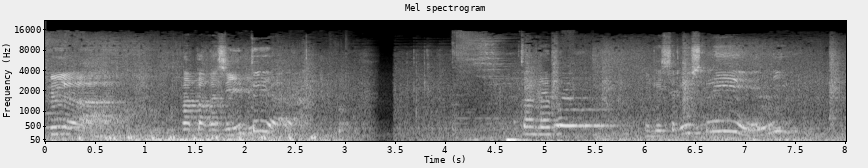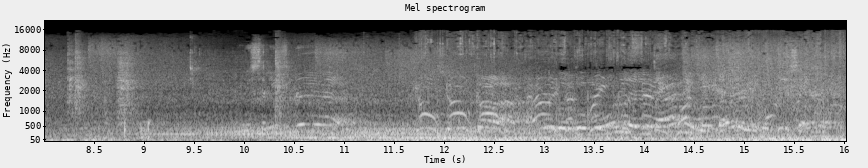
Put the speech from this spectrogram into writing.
Lah, apa ke situ ya? Kan Revo lagi serius nih, ini. Lagi serius dah. Go, go, go! Gue gue city! tadi, gue ini gak bisa.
